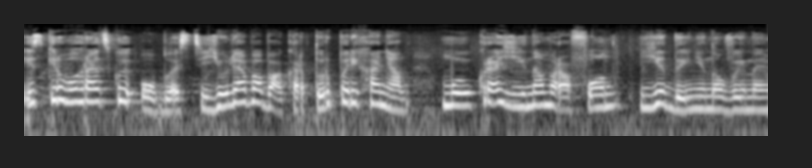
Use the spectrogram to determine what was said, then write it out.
Із Кіровоградської області Юлія Бабак, Артур Періханян. Ми Україна. Марафон. Єдині новини.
